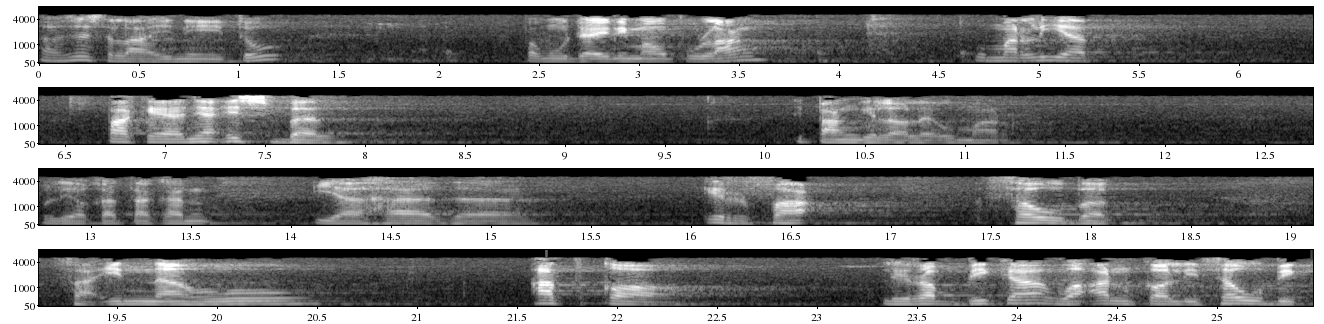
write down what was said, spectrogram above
Lalu setelah ini itu pemuda ini mau pulang, Umar lihat pakaiannya isbal. Dipanggil oleh Umar. Beliau katakan, "Ya hadza irfa' thawbak fa innahu atqa li rabbika wa anqa li thawbik."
